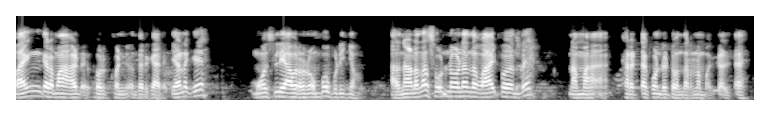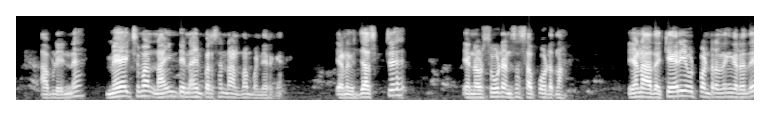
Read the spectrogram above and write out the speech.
பயங்கரமாக ஆடு ஒர்க் பண்ணி வந்திருக்காரு. எனக்கு மோஸ்ட்லி அவரை ரொம்ப பிடிக்கும். அதனால தான் சொன்னோன்னே அந்த வாய்ப்பை வந்து நம்ம கரெக்டாக கொண்டுட்டு வந்துடணும் மக்கள்கிட்ட அப்படின்னு மேக்ஸிமம் 99% நைன் பர்சன்ட் நான் தான் பண்ணியிருக்கேன். எனக்கு ஜஸ்ட்டு என்னோட ஸ்டூடெண்ட்ஸை சப்போர்ட்டு தான். ஏன்னா அதை கேரி அவுட் பண்ணுறதுங்கிறது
